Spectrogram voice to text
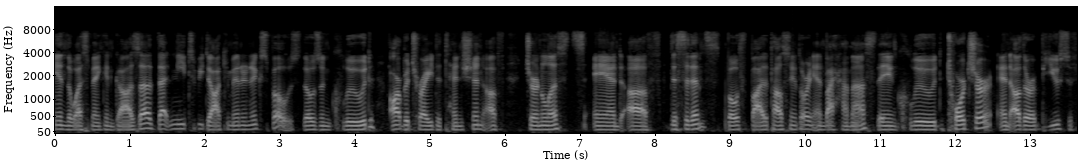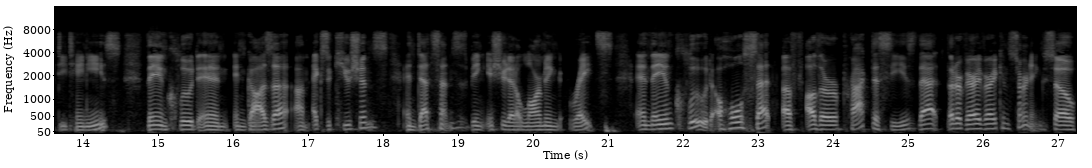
in the West Bank and Gaza that need to be documented and exposed. Those include arbitrary detention of journalists and of dissidents, both by the Palestinian Authority and by Hamas. They include torture and other abuse of detainees. They include in, in Gaza um, executions and death sentences being issued at alarming rates. And they include a whole set of other practices that, that are very, very concerning. So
